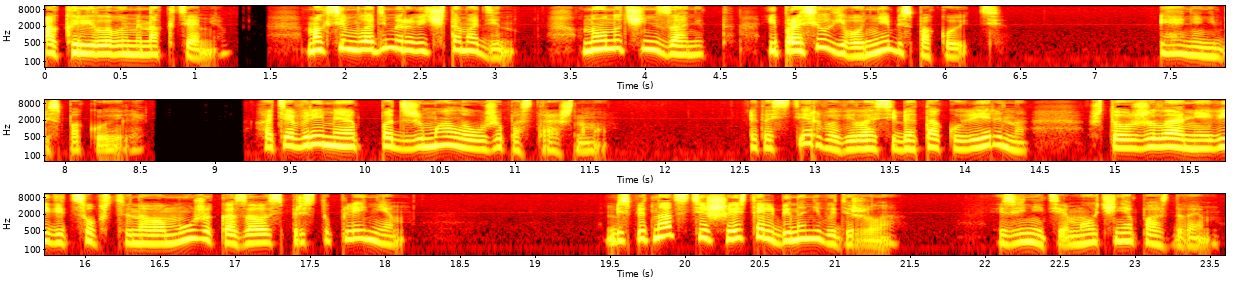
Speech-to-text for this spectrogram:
акриловыми ногтями. «Максим Владимирович там один, но он очень занят и просил его не беспокоить». И они не беспокоили. Хотя время поджимало уже по-страшному. Эта стерва вела себя так уверенно, что желание видеть собственного мужа казалось преступлением. Без пятнадцати шесть Альбина не выдержала. «Извините, мы очень опаздываем».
